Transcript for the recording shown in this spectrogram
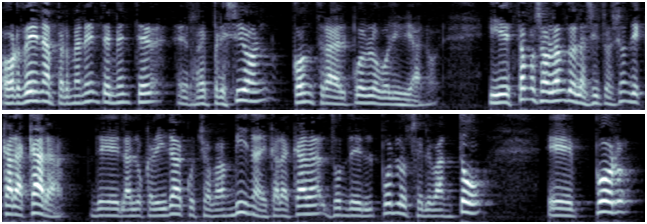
ordena permanentemente eh, represión contra el pueblo boliviano. Y estamos hablando de la situación de Caracara, de la localidad cochabambina de Caracara, donde el pueblo se levantó eh, por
